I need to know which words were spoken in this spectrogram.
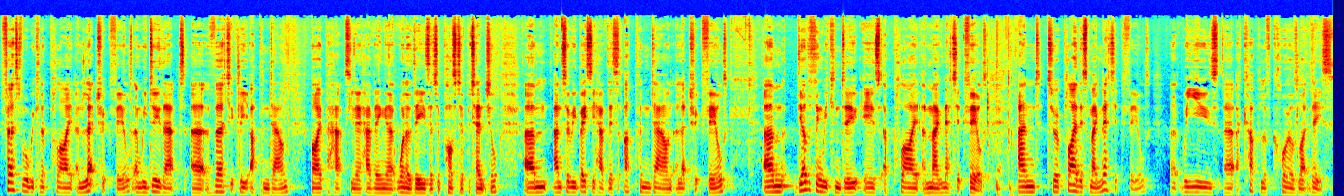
First of all, we can apply an electric field, and we do that uh, vertically up and down by perhaps you know having uh, one of these at a positive potential. Um, and so we basically have this up and down electric field. Um, the other thing we can do is apply a magnetic field. And to apply this magnetic field, uh, we use uh, a couple of coils like these.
